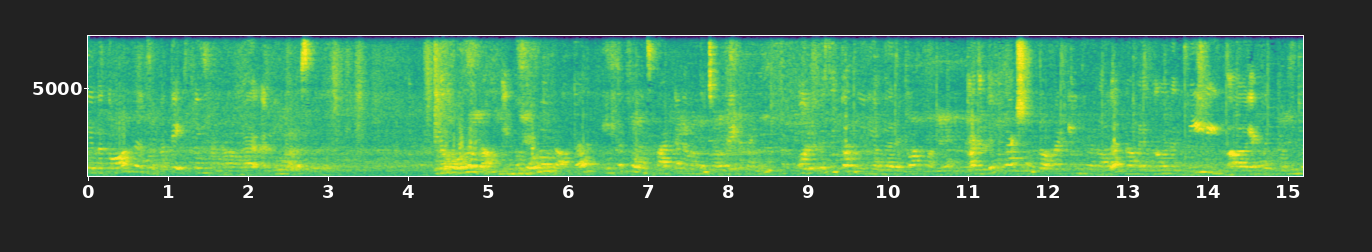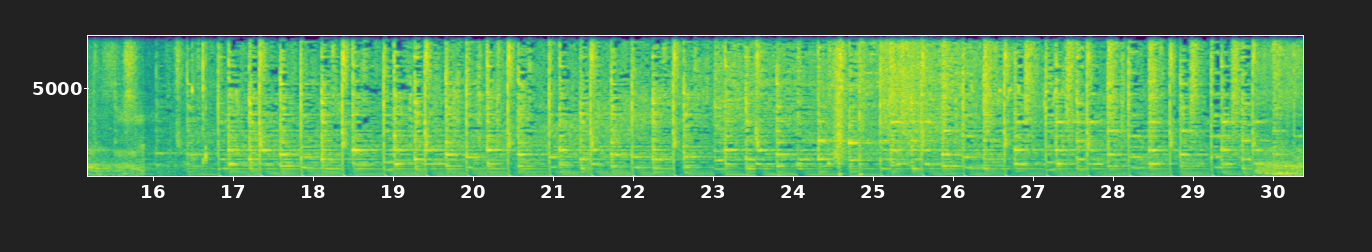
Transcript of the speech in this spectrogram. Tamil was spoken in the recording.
இந்த கான்ஃபரன்ஸை பற்றி எக்ஸ்பிளைன் பண்ணாங்க அப்படின்னு சொல்லுவாங்க இந்த ஹோலோகிராம் இந்த ஹோலோகிராம இன்டர்ஃபரன்ஸ் பேட்டர்னை வந்து ஜெனரேட் பண்ணி ஒரு ஃபிசிக்கல் ரெக்கார்ட் பண்ணுறோம் அது டிஃப்ராக்ஷன் நம்மளுக்கு ஒரு த்ரீ எஃபெக்ட் வந்து வருது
